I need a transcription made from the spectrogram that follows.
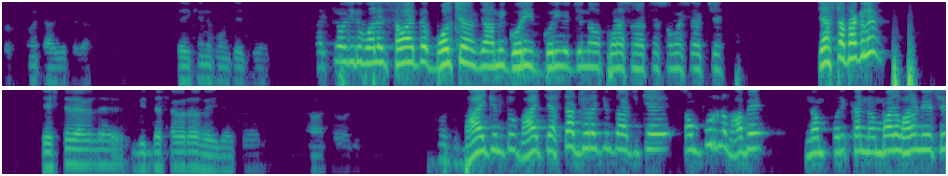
সবসময় টার্গেটে রাখতে হবে। তো এইখানে পৌঁছাইতে হবে আর কেউ যদি বলে সবাই তো বলছে না যে আমি গরিব গরিবের জন্য আমার পড়াশোনা হচ্ছে সমস্যা হচ্ছে। চেষ্টা থাকলে? চেষ্টা থাকলে বিদ্যাসাগরও হয়ে যেতে পারে আমার তো ভাই কিন্তু ভাই চেষ্টার জোরে কিন্তু আজকে সম্পূর্ণভাবে নাম পরীক্ষার নাম্বারও ভালো নিয়েছে।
